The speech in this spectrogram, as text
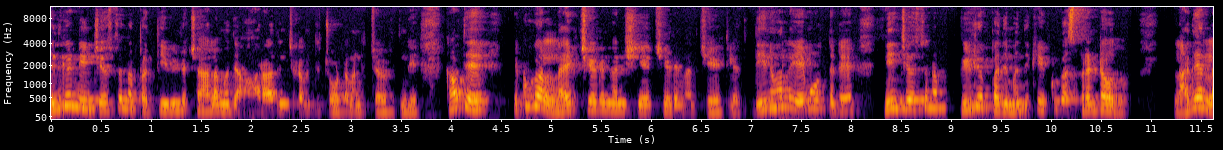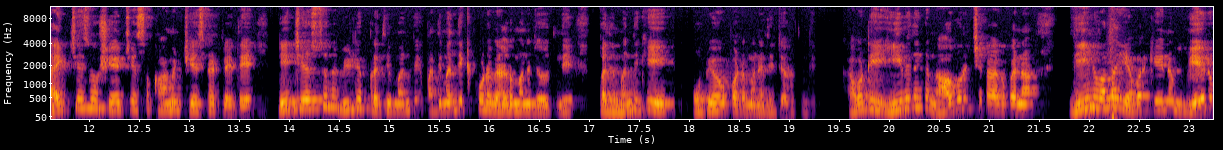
ఎందుకంటే నేను చేస్తున్న ప్రతి వీడియో చాలా మంది ఆరాధించడం అనేది చూడడం అనేది జరుగుతుంది. కాకపోతే ఎక్కువగా లైక్ చేయడం కానీ షేర్ చేయడం కానీ చేయట్లేదు. దీనివల్ల ఏమవుతుందంటే నేను చేస్తున్న వీడియో పది మందికి ఎక్కువగా స్ప్రెడ్ అవ్వదు. అదే లైక్ చేసో షేర్ చేసో కామెంట్ చేసినట్లయితే నేను చేస్తున్న వీడియో ప్రతి మంది పది మందికి కూడా వెళ్ళడం అనేది జరుగుతుంది. పది మందికి ఉపయోగపడడం అనేది జరుగుతుంది. కాబట్టి ఈ విధంగా నా గురించి కాకపోయినా దీనివల్ల ఎవరికైనా మేలు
